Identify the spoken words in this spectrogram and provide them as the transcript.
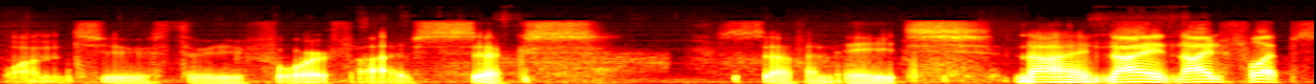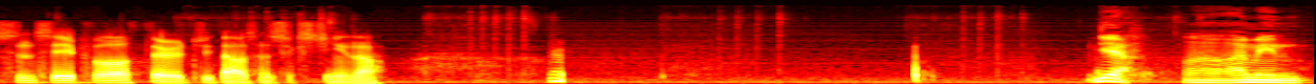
One, two, three, four, five, six, seven, eight, nine, nine, nine flips since April third, two thousand sixteen. Though. Yeah, well, I mean,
